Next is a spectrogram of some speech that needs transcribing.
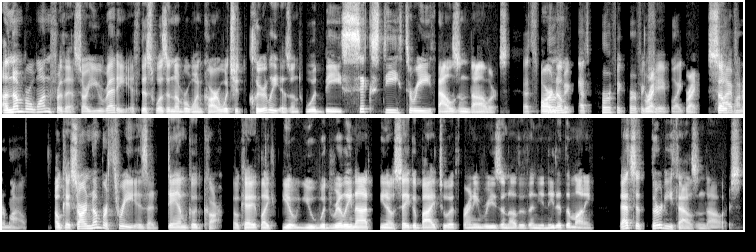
A number one for this, are you ready? If this was a number one car, which it clearly isn't, would be $63,000. That's our perfect. num- that's perfect, perfect Right, shape. Like Right. So five hundred miles. Okay, so our number three is a damn good car. Okay, like you you would really not you know say goodbye to it for any reason other than you needed the money. That's at thirty thousand dollars.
